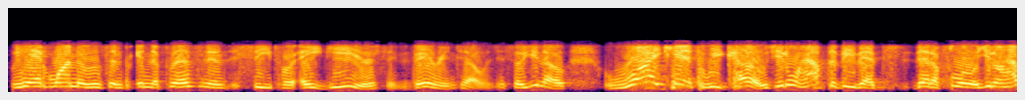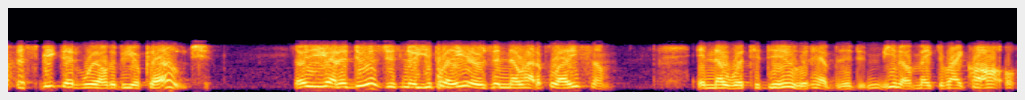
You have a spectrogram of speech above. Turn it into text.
we had one that was in, in the presidency for eight years. Very intelligent. So you know, why can't we coach? You don't have to be that that a floor. You don't have to speak that well to be a coach. All you got to do is just know your players and know how to place them, and know what to do and have to, you know, make the right calls.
